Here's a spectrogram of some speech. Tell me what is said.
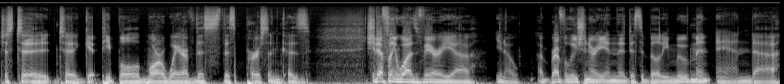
just to to get people more aware of this this person because she definitely was very uh, you know a revolutionary in the disability movement, and uh,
